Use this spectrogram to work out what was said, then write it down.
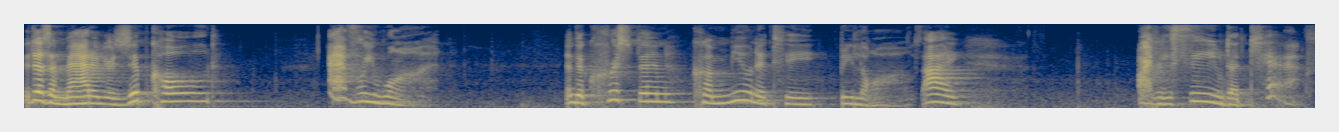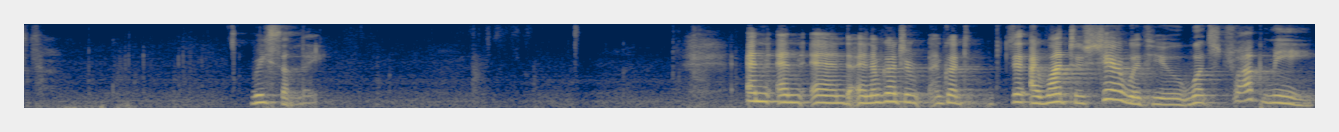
it doesn't matter your zip code, everyone in the Christian community belongs. I, I received a text recently. And, and, and, and I'm going to, I'm going to, I want to share with you what struck me.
